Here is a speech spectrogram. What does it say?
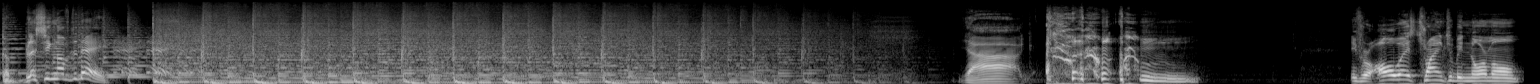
The blessing of the day. Ja. if you're always trying to be normal,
